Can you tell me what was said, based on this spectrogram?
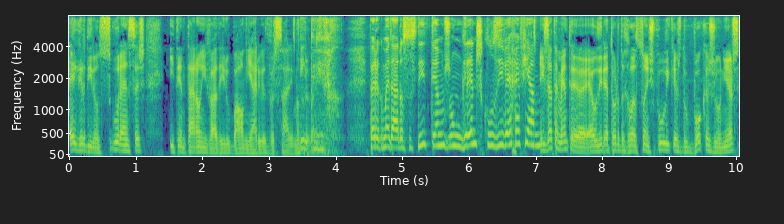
agrediram seguranças e tentaram invadir o balneário adversário. Uma vergonha. Para comentar o sucedido, temos um grande exclusivo RFM. Exatamente, é é o diretor de Relações Públicas do Boca Juniors,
